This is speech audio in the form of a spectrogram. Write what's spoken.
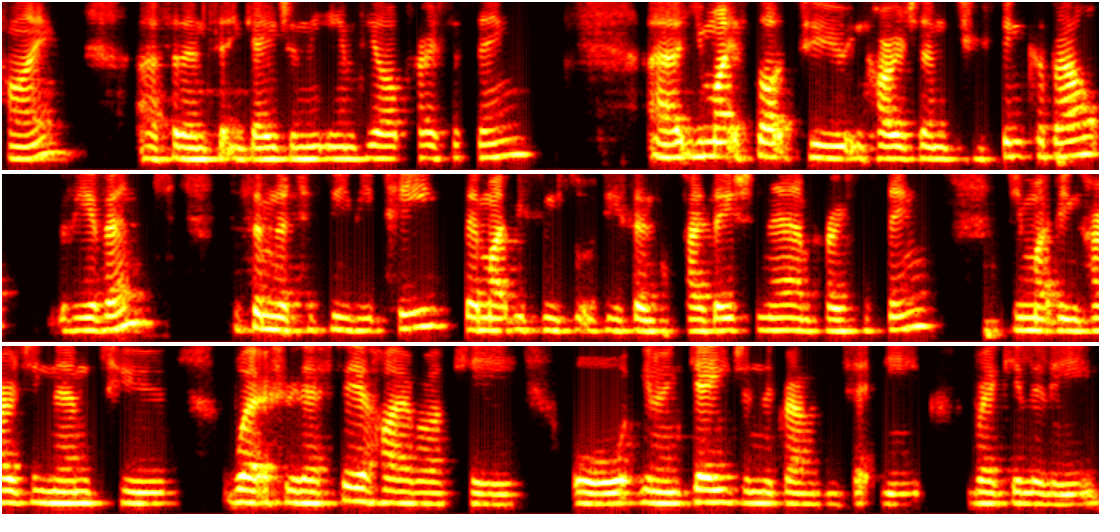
time uh, for them to engage in the EMDR processing. Uh, you might start to encourage them to think about the event. So similar to CBT, there might be some sort of desensitization there and processing. So you might be encouraging them to work through their fear hierarchy or you know engage in the grounding techniques regularly.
